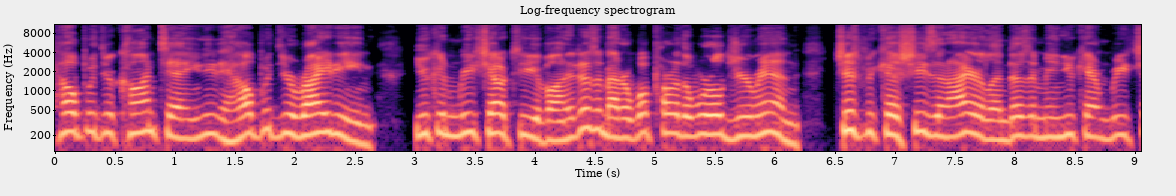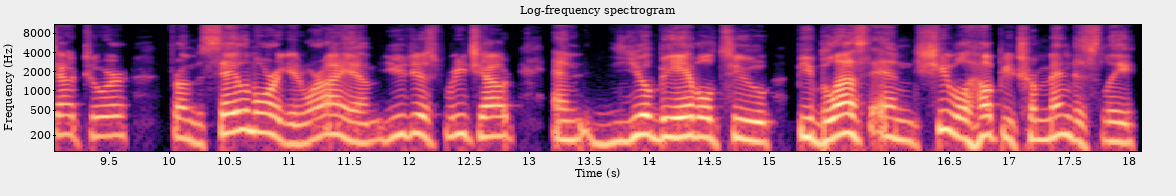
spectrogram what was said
help with your content, you need help with your writing. You can reach out to Yvonne. It doesn't matter what part of the world you're in. Just because she's in Ireland doesn't mean you can't reach out to her from Salem, Oregon, where I am. You just reach out and you'll be able to be blessed and she will help you tremendously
